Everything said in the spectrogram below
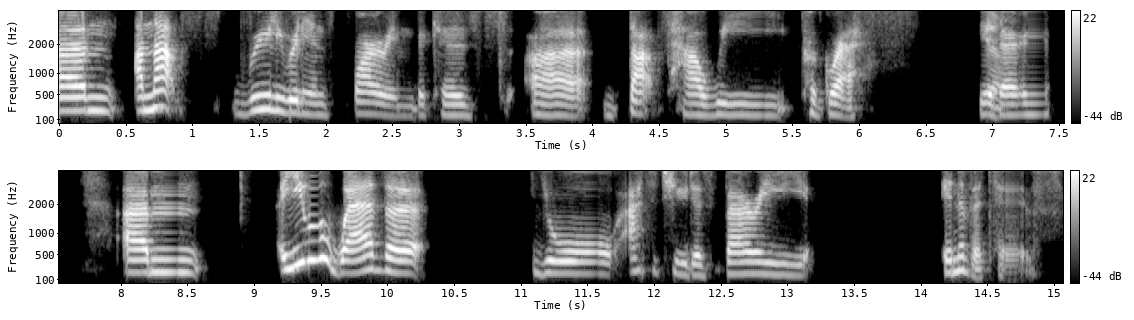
Um, and that's really, really inspiring because uh, that's how we progress, you yeah. know. Um, are you aware that your attitude is very innovative?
